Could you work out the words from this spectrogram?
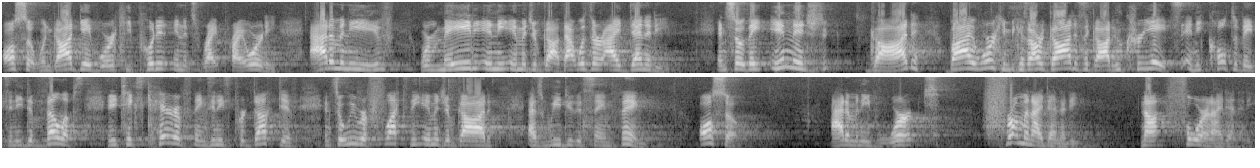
Also, when God gave work, he put it in its right priority. Adam and Eve were made in the image of God, that was their identity. And so they imaged God by working because our God is a God who creates and he cultivates and he develops and he takes care of things and he's productive. And so we reflect the image of God as we do the same thing. Also, Adam and Eve worked from an identity, not for an identity.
